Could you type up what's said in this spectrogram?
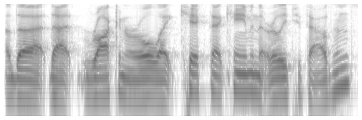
the that rock and roll like kick that came in the early 2000s,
